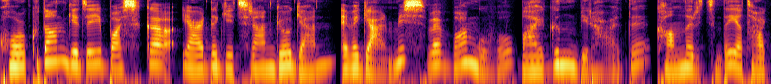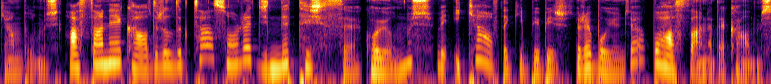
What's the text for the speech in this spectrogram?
Korkudan geceyi başka yerde geçiren Gauguin eve gelmiş ve Van baygın bir halde kanlar içinde yatarken bulmuş. Hastaneye kaldırıldıktan sonra cinnet teşhisi koyulmuş ve iki hafta gibi bir süre boyunca bu hastanede kalmış.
